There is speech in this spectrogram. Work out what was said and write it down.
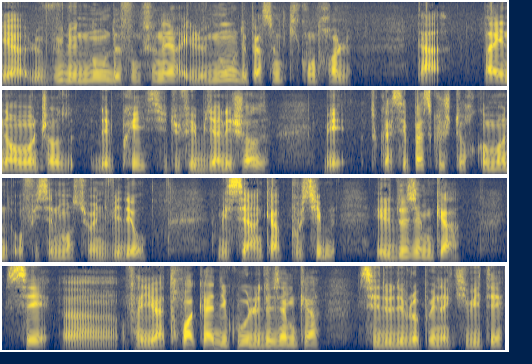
a, vu le nombre de fonctionnaires et le nombre de personnes qui contrôlent, tu as pas énormément de chances d'être pris si tu fais bien les choses. Mais en tout cas, c'est pas ce que je te recommande officiellement sur une vidéo, mais c'est un cas possible. Et le deuxième cas, c'est, euh, enfin, il y a trois cas du coup. Le deuxième cas, c'est de développer une activité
